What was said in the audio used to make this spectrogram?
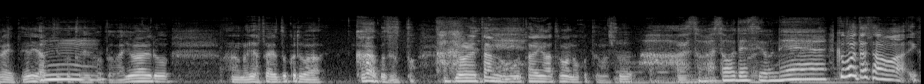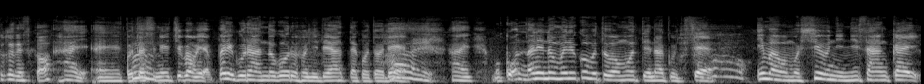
えてねやっていくということが。いわゆるあの野菜作りは科学ずっと。言われたのがもう大変頭に残ってます。ああそりゃそうですよね、久保田さんはいかがですか？はい、えー、私の一番はやっぱりグランドゴルフに出会ったことで、ははい。い、もうこんなにのめり込むとは思ってなくってそう、今はもう週に2、3回。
